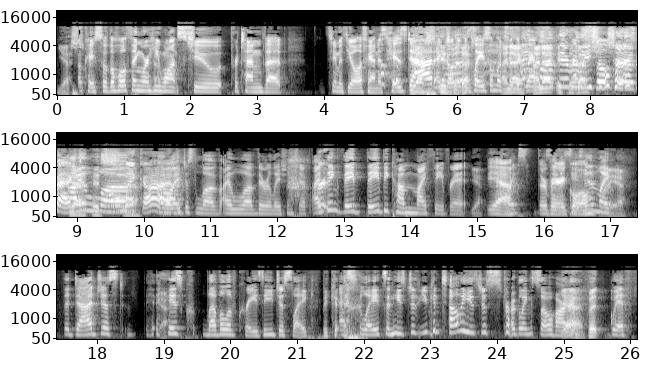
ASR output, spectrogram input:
yes. Okay, so the whole thing where he wants to pretend that Timothy Olyphant is his dad Yes, and go the to the place and look I for know, the I love their relationship. So perfect. I love. it's- Oh my yeah. God. Oh, I just love. I love their relationship. I think they they become my favorite. Yeah. Yeah, they're very cool. season. Oh, like Oh, yeah. the dad just Yeah. his cr- level of crazy just like Because- escalates, and he's just you can tell that he's just struggling so hard. Yeah, but with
